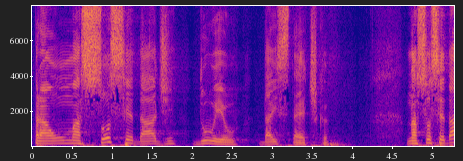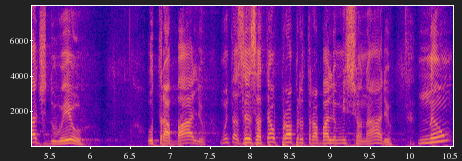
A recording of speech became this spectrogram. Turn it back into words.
para uma sociedade do eu, da estética. Na sociedade do eu, o trabalho, muitas vezes até o próprio trabalho missionário, não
